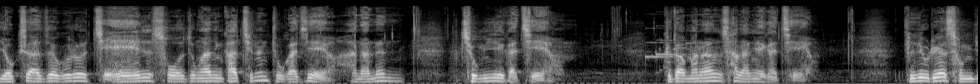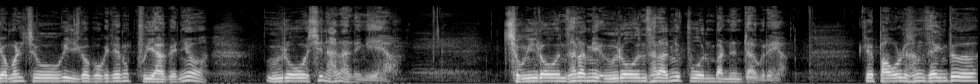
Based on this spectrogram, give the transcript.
역사적으로 제일 소중한 가치는 두 가지예요. 하나는 정의의 가치예요. 그 다음 하나는 사랑의 가치예요. 그런데 우리가 성경을 쭉 읽어보게 되면 구약은요, 의로우신 하나님이에요. 정의로운 사람이, 의로운 사람이 구원받는다고 그래요. 그 바울 선생도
